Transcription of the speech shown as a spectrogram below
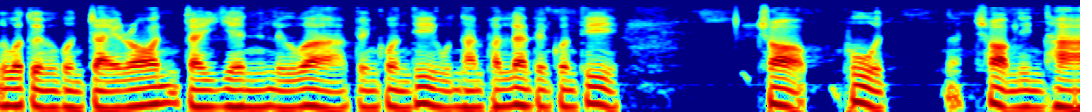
หรือว่าตัวเองเป็นคนใจร้อนใจเย็น หรือว่าเป็นคนที่หุนหันพันแล่นเป็นคนที่ชอบพูดนะชอบนินทา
